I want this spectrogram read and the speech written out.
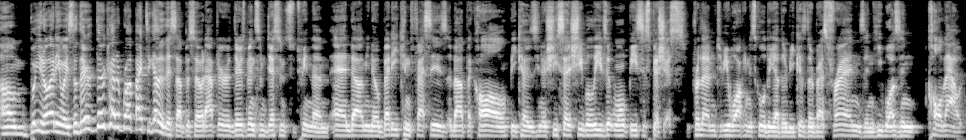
Um, but you know, anyway, so they're they're kind of brought back together this episode after there's been some distance between them, and um, you know, Betty confesses about the call because you know she says she believes it won't be suspicious for them to be walking to school together because they're best friends, and he wasn't called out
